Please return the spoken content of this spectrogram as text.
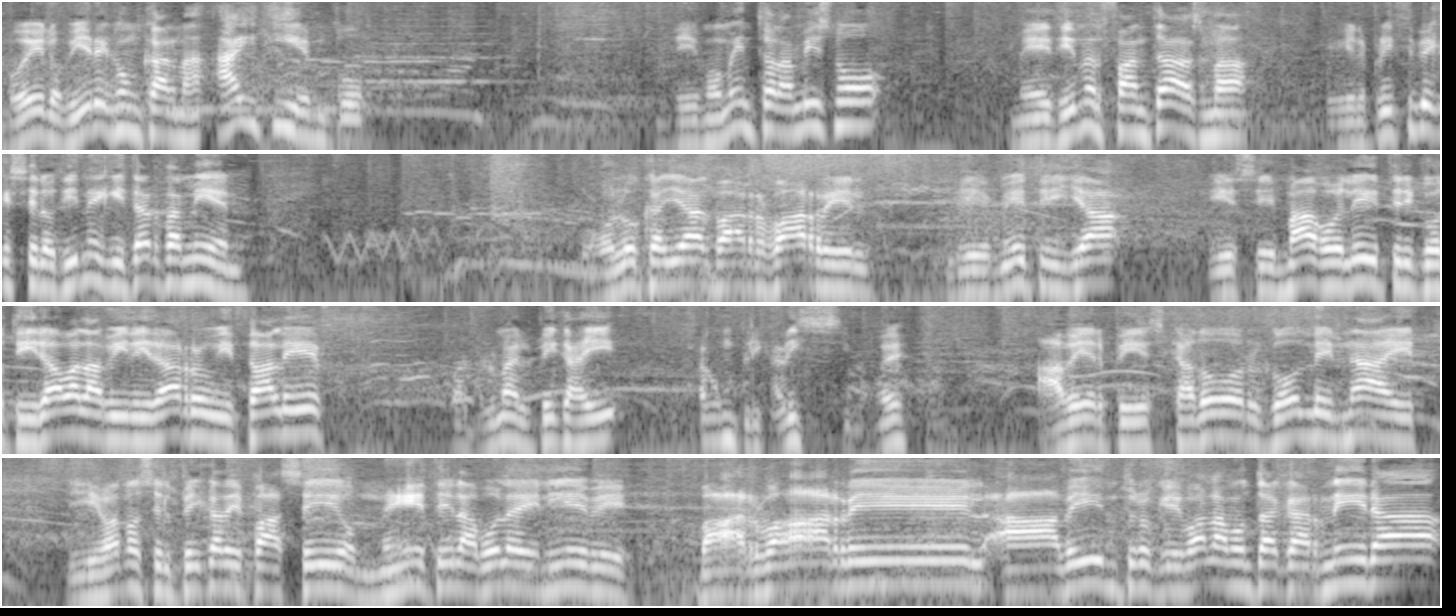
Bueno, viene con calma. Hay tiempo. De momento ahora mismo metiendo el fantasma. El príncipe que se lo tiene que quitar también. Coloca ya el barbarrel. Le mete ya ese mago eléctrico. Tiraba la habilidad Rubizales. El problema del pica ahí está complicadísimo, ¿eh? A ver, pescador, Golden Knight. Llevándose el peca de paseo. Mete la bola de nieve. Barbarrel. Adentro que va la montacarnera.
